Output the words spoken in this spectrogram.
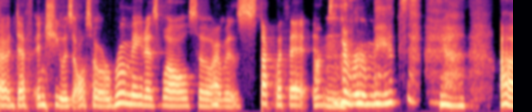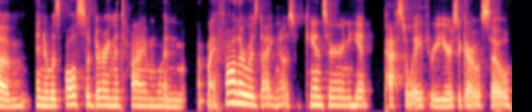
a deaf and she was also a roommate as well. So I was stuck with it. to And the roommates yeah. Um, and it was also during the time when my father was diagnosed with cancer and he had passed away three years ago. So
